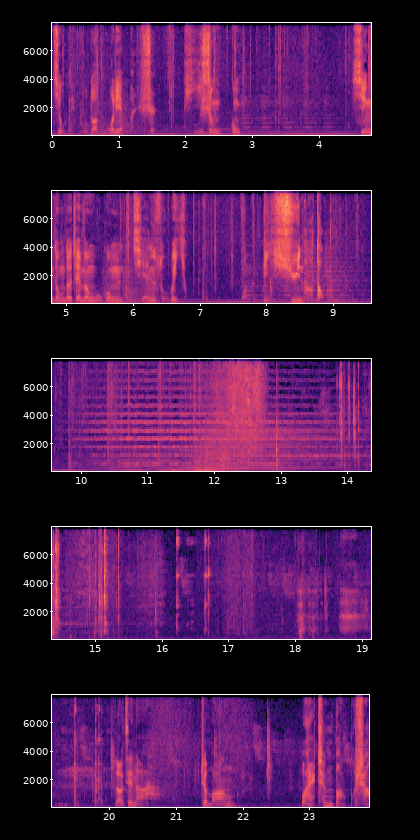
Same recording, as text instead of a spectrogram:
就得不断磨练本事，提升武功。姓董的这门武功前所未有，我们必须拿到。金呐，这忙我还真帮不上。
